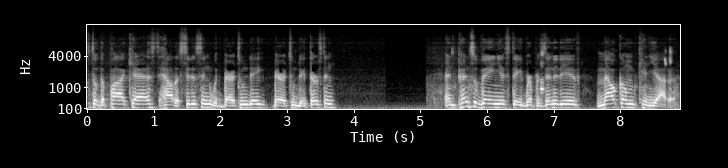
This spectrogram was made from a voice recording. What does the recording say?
Host of the podcast, How to Citizen with Baratunde, Baratunde Thurston. And Pennsylvania State Representative Malcolm Kenyatta.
